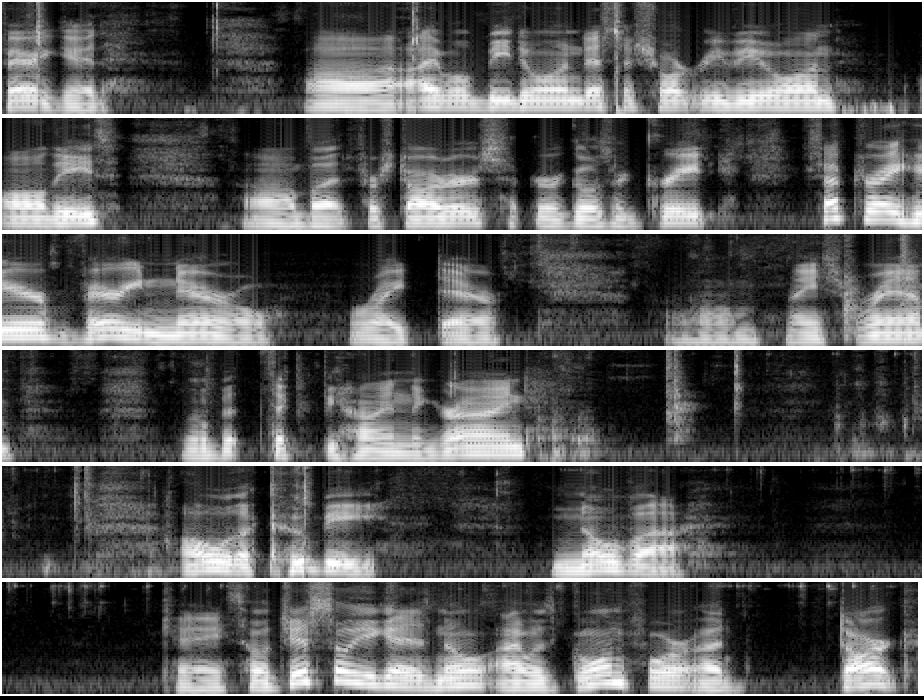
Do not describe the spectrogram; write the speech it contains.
very good. Uh, I will be doing just a short review on all these. Uh, but for starters, ergos are great, except right here, very narrow right there. Um, nice ramp, a little bit thick behind the grind. Oh, the Kubey Nova. Okay, so just so you guys know, I was going for a dark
